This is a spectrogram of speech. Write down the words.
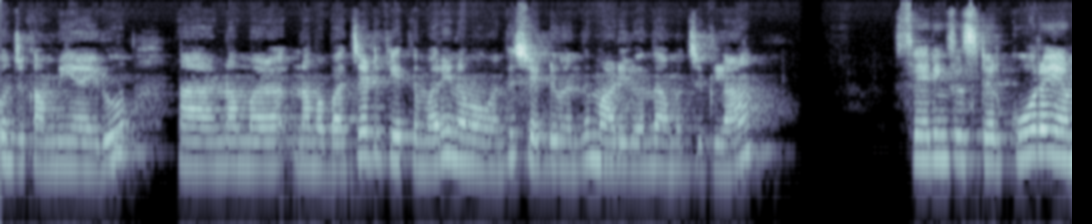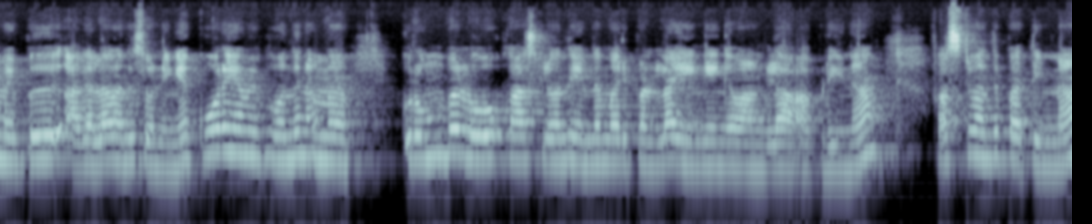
கொஞ்சம் கம்மியாயிரும். நம்ம நம்ம பட்ஜெட்டுக்கு ஏற்ற மாதிரி நம்ம வந்து ஷெட்டு வந்து மாடியில் வந்து அமைச்சிக்கலாம். சரிங்க சிஸ்டர் கூரை அமைப்பு அதெல்லாம் வந்து சொன்னீங்க. கூரை அமைப்பு வந்து நம்ம ரொம்ப லோ காஸ்ட்டில் வந்து எந்த மாதிரி பண்ணலாம் எங்கெங்கே வாங்கலாம் அப்படின்னா ஃபஸ்ட்டு வந்து பார்த்திங்கன்னா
